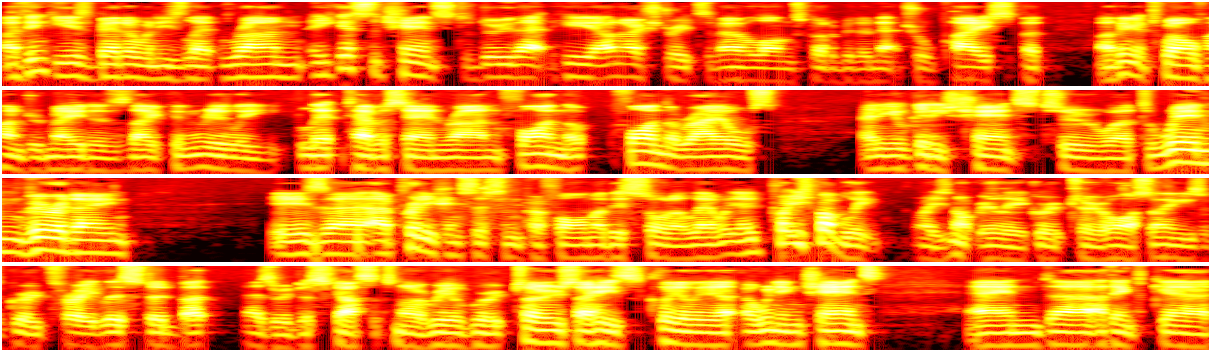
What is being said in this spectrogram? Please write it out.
I think he is better when he's let run. He gets the chance to do that here. I know Streets of Avalon's got a bit of natural pace, but I think at 1200 metres, they can really let Tavasan run, find the find the rails, and he'll get his chance to uh, to win. Viridine is a, a, pretty consistent performer this sort of level. He's probably well, he's not really a Group Two horse. I think he's a Group Three listed, but as we discussed, it's not a real Group Two, so he's clearly a, a winning chance. And uh, I think uh,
